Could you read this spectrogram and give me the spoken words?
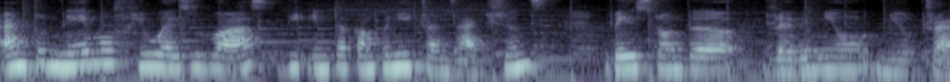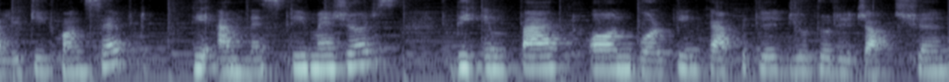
and to name a few, as you've asked, the intercompany transactions based on the revenue neutrality concept, the amnesty measures, the impact on working capital due to reduction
